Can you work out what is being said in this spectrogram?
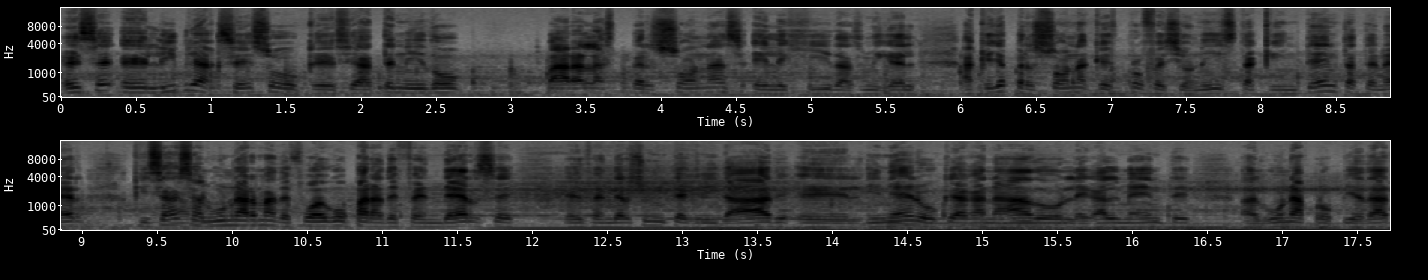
Ese eh, libre acceso que se ha tenido para las personas elegidas, Miguel. Aquella persona que es profesionista, que intenta tener quizás algún arma de fuego para defenderse, defender su integridad, el dinero que ha ganado legalmente, alguna propiedad.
